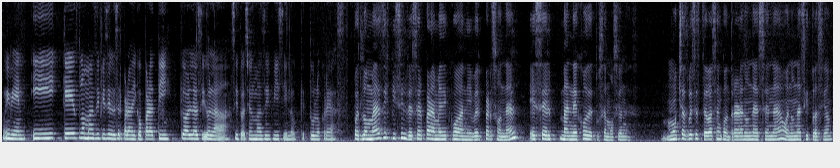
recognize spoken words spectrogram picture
Muy bien. ¿Y qué es lo más difícil de ser paramédico para ti? ¿Cuál ha sido la situación más difícil o que tú lo creas? Pues lo más difícil de ser paramédico a nivel personal es el manejo de tus emociones Muchas veces te vas a encontrar en una escena o en una situación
